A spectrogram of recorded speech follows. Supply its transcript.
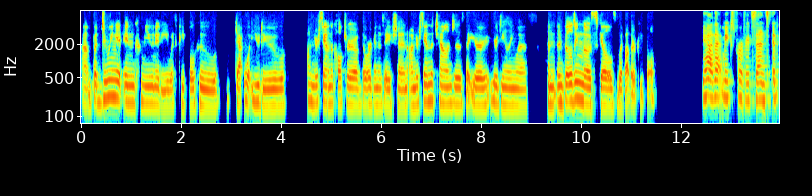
um, but doing it in community with people who get what you do, understand the culture of the organization, understand the challenges that you're you're dealing with, and, and building those skills with other people. Yeah, that makes perfect sense. And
